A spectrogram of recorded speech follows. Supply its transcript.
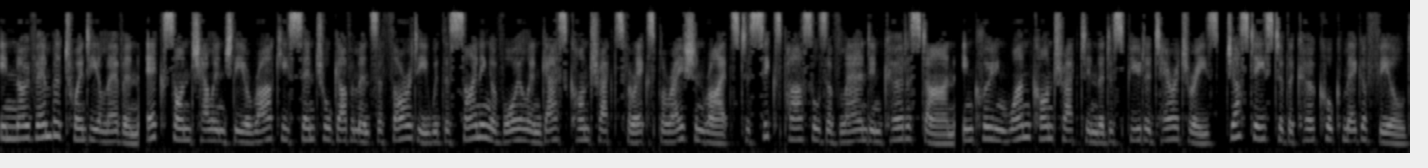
In November 2011, Exxon challenged the Iraqi central government's authority with the signing of oil and gas contracts for exploration rights to six parcels of land in Kurdistan, including one contract in the disputed territories, just east of the Kirkuk mega field.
